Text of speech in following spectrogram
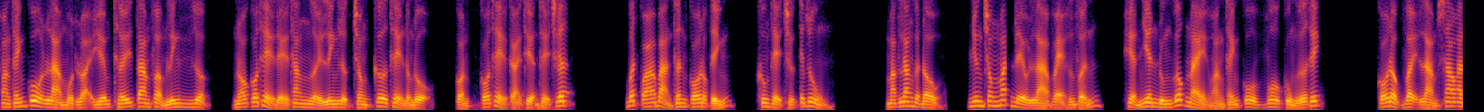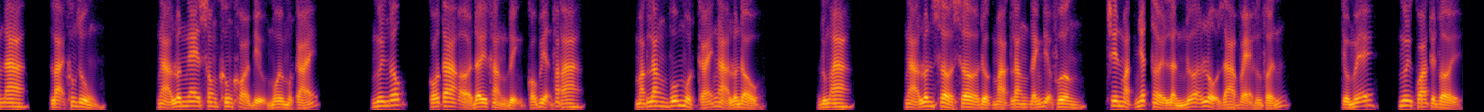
hoàng thánh cô là một loại hiếm thấy tam phẩm linh dược, nó có thể để thăng người linh lực trong cơ thể nồng độ, còn có thể cải thiện thể chất. Bất quá bản thân có độc tính, không thể trực tiếp dùng. Mặc lăng gật đầu, nhưng trong mắt đều là vẻ hưng phấn, hiển nhiên đúng gốc này hoàng thánh cô vô cùng ưa thích có độc vậy làm sao ăn a, lại không dùng. Ngã luân nghe xong không khỏi bịu môi một cái. Ngươi ngốc, có ta ở đây khẳng định có biện pháp a. Mạc lăng vỗ một cái ngã luân đầu. Đúng a. Ngã luân sờ sờ được mạc lăng đánh địa phương, trên mặt nhất thời lần nữa lộ ra vẻ hưng phấn. Tiểu mễ, ngươi quá tuyệt vời,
